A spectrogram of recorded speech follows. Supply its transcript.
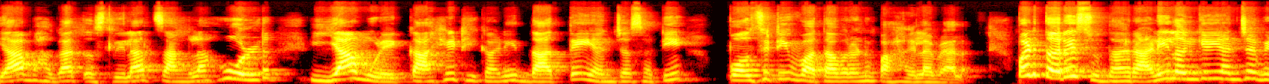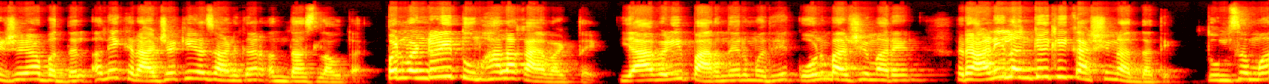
या भागात असलेला चांगला होल्ड यामुळे काही ठिकाणी दाते यांच्यासाठी पॉझिटिव्ह वातावरण पाहायला मिळालं. पण तरी सुद्धा राणी लंके यांच्या विजयाबद्दल अनेक राजकीय जाणकार अंदाज लावतात. पण मंडळी तुम्हाला काय वाटतंय? यावेळी पारनेरमध्ये कोण बाजी मारेल? राणी लंके की काशीनाथ दाते? तुमचं मत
